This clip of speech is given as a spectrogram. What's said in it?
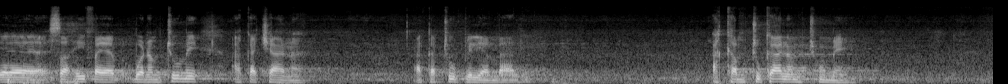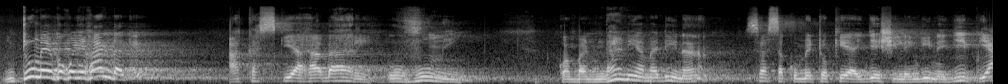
e, sahifa ya bwana mtume, akachana, akatupilia mbali akamtukana Mtume. Mtume yuko kwenye handaki, akasikia habari, uvumi kwamba ndani ya Madina sasa kumetokea jeshi lengine jipya,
